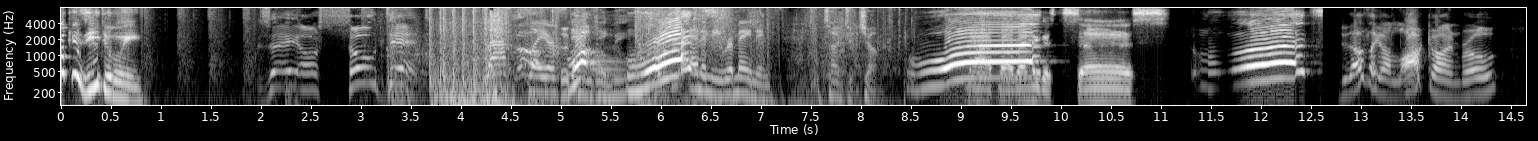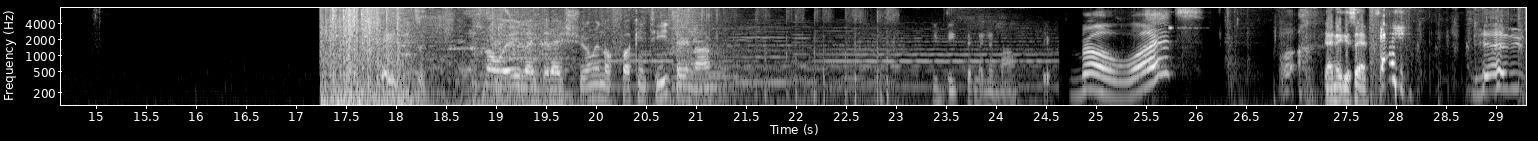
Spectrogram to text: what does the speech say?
What is he doing? They are so dead. Last player standing. What? Enemy remaining. Time to jump. What? Nah, bro, that What? nigga's sus. What? Dude, that was like a lock on, bro. There's no way, like, did I shoot him in the fucking teeth or not? You beat them in the mouth. Bro, what? What? That nigga said, "Fight!" Yeah, dude.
